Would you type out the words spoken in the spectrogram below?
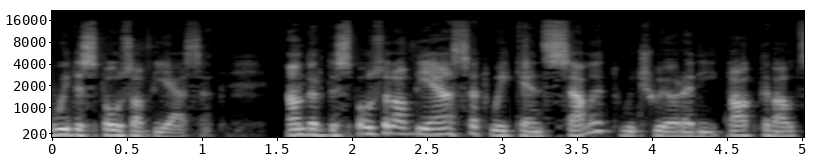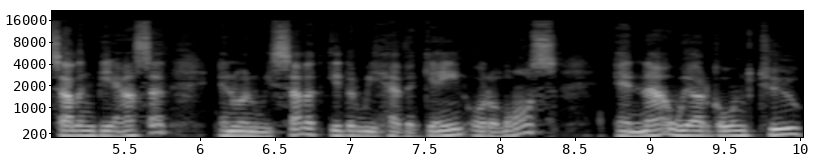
we dispose of the asset. Under disposal of the asset, we can sell it, which we already talked about selling the asset. And when we sell it, either we have a gain or a loss. And now we are going to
